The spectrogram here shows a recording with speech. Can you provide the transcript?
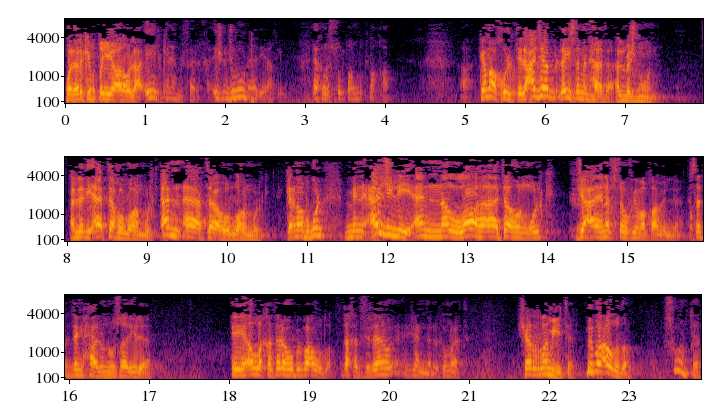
ولا ركب طيارة ولا إيه الكلام الفارغ؟ إيش الجنون هذه يا أخي؟ لكن السلطة المطلقة آه. كما قلت العجب ليس من هذا المجنون الذي آتاه الله الملك. أن آتاه الله الملك. كأنه بقول من أجل أن الله آتاه الملك جعل نفسه في مقام الله. صدق حاله أنه صار إله. إيه الله قتله ببعوضة. دخل في ذانه جننت ومات. شر ميتة. ببعوضة. شو أنت؟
